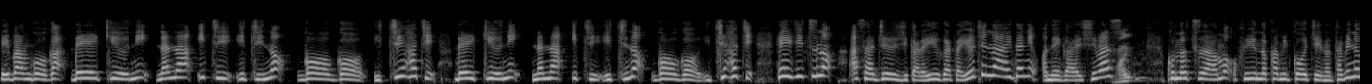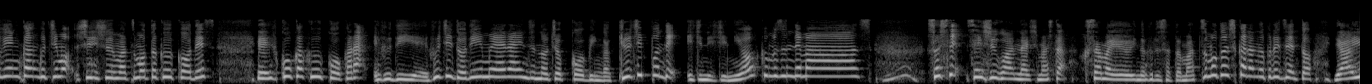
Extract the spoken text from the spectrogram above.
えー番号が092-711の5518、092-711の5518、平日の朝10時から夕方4時の間にお願いします。はいこのツアーも冬の上高地への旅の玄関口も新州松本空港です。えー福岡空港から FDA 富士ドリームエアラインズの直行便が90分で1日2往復結んでます。そして先週ご案内しました草間弥生のふるさと松本市からのプレゼント、弥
